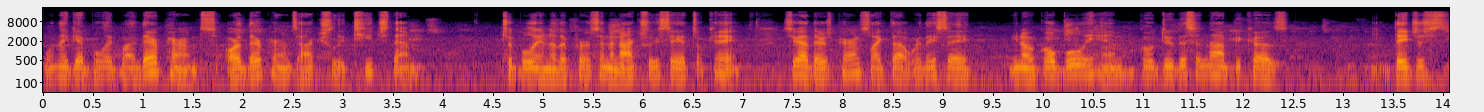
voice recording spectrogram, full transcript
when they get bullied by their parents, or their parents actually teach them to bully another person and actually say it's okay. So, yeah, there's parents like that where they say, you know, go bully him, go do this and that because they just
